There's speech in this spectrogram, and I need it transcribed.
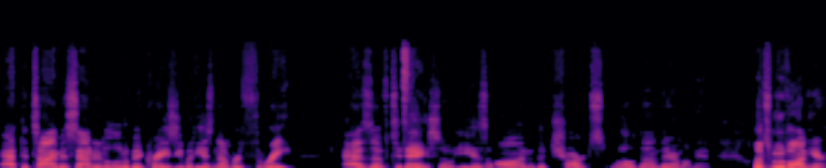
At the time, it sounded a little bit crazy, but he is number three as of today, so he is on the charts. Well done there, my man. Let's move on here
